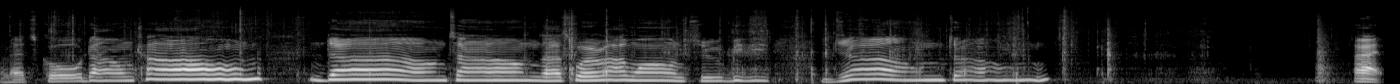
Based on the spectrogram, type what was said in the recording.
Let's go downtown. Downtown. That's where I want to be. Downtown. All right.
